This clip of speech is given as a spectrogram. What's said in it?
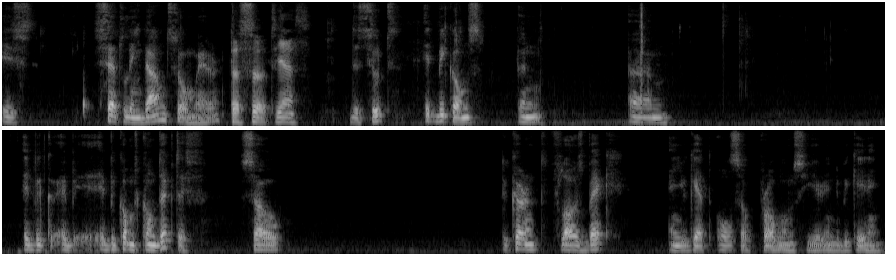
is settling down somewhere. The soot, yes. The soot, it becomes an um, it, bec it becomes conductive. So the current flows back and you get also problems here in the beginning.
